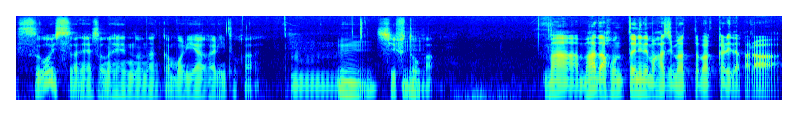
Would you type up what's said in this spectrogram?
すごいっすよねその辺のなんか盛り上がりとか、シフトが。まあまだ本当にでも始まったばっかりだから、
